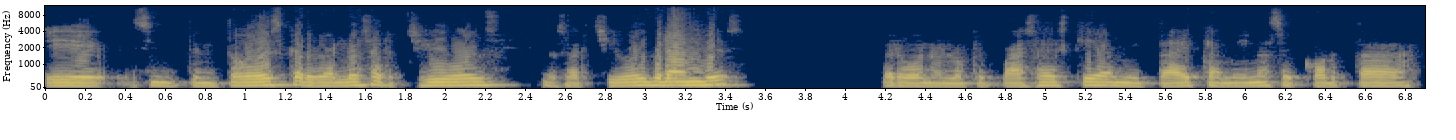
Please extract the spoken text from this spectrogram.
Eh, se intentó descargar los archivos, los archivos grandes, pero bueno, lo que pasa es que a mitad de camino se corta,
